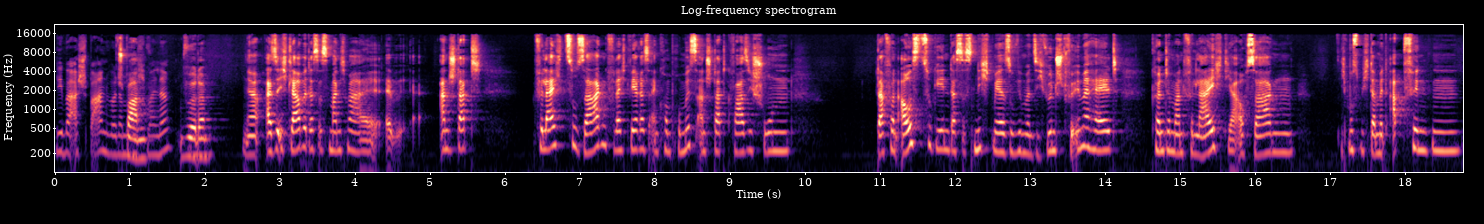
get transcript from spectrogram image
lieber ersparen würde sparen manchmal, ne? Würde. Mhm. Ja, also ich glaube, dass es manchmal äh, anstatt vielleicht zu sagen, vielleicht wäre es ein Kompromiss, anstatt quasi schon davon auszugehen, dass es nicht mehr so, wie man sich wünscht, für immer hält, könnte man vielleicht ja auch sagen, ich muss mich damit abfinden,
